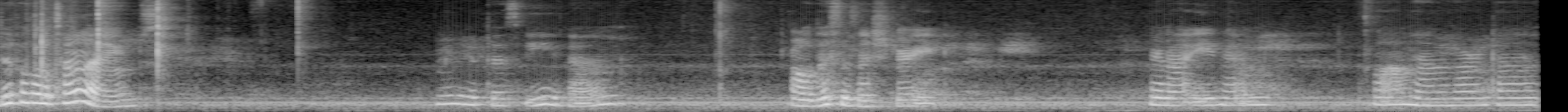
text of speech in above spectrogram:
difficult times. Let me get this even. Oh, this isn't straight. They're not even. So I'm having a hard time.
